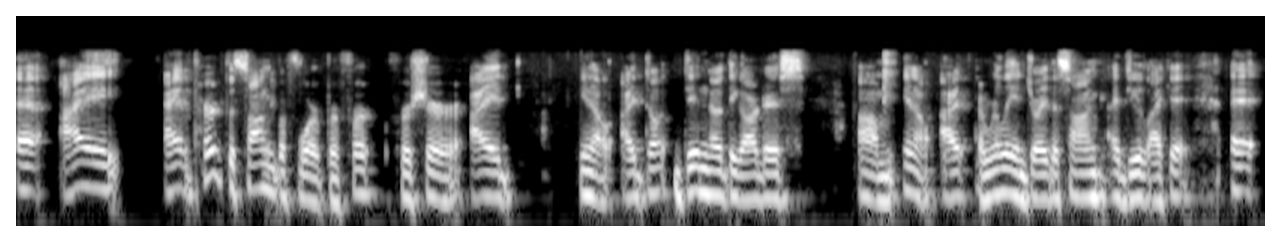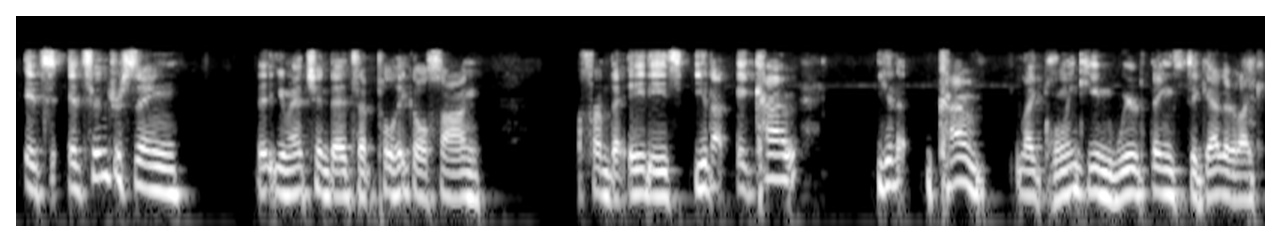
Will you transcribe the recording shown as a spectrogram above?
uh, I I have heard the song before, for for sure, I you know I don't didn't know the artist. Um, you know, I, I really enjoy the song. I do like it. Uh, it's it's interesting that you mentioned that it's a political song from the '80s. You know, it kind of you know kind of like linking weird things together. Like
